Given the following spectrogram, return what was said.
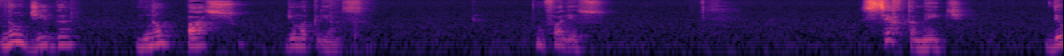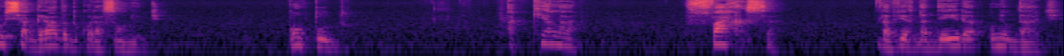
Não diga, não passo de uma criança. Não fale isso. Certamente, Deus se agrada do coração humilde. Contudo, aquela farsa da verdadeira humildade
